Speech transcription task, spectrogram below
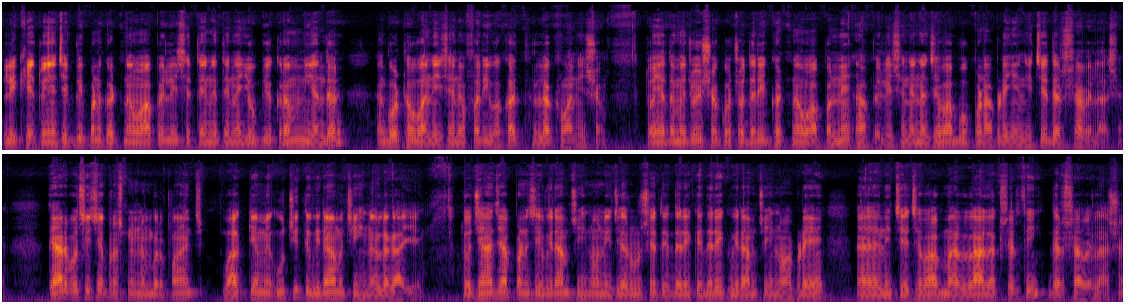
લીખીએ તો અહીંયા જેટલી પણ ઘટનાઓ આપેલી છે તેને તેના યોગ્ય ક્રમની અંદર ગોઠવવાની છે અને ફરી વખત લખવાની છે. તો અહીંયા તમે જોઈ શકો છો દરેક ઘટનાઓ આપણને આપેલી છે અને એના જવાબો પણ આપણે અહીંયા નીચે દર્શાવેલા છે. ત્યાર પછી છે પ્રશ્ન નંબર પાંચ, વાક્ય મેં ઉચિત વિરામ ચિહ્ન લગાવીએ તો જ્યાં જ્યાં પણ જે વિરામ ચિહ્નોની જરૂર છે તે દરેકે દરેક વિરામ ચિહ્નો આપણે નીચે જવાબમાં લાલ અક્ષરથી દર્શાવેલા છે.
